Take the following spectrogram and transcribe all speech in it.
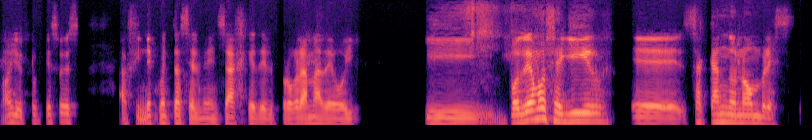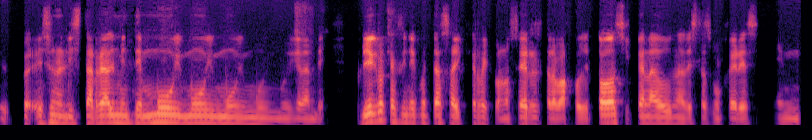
¿no? Yo creo que eso es, a fin de cuentas, el mensaje del programa de hoy. Y podríamos seguir eh, sacando nombres. Es una lista realmente muy, muy, muy, muy, muy grande. Pero yo creo que a fin de cuentas hay que reconocer el trabajo de todas y cada una de estas mujeres en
